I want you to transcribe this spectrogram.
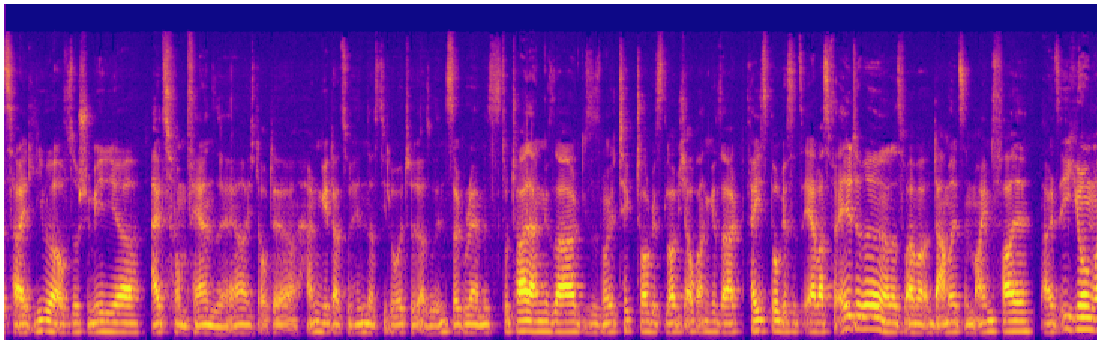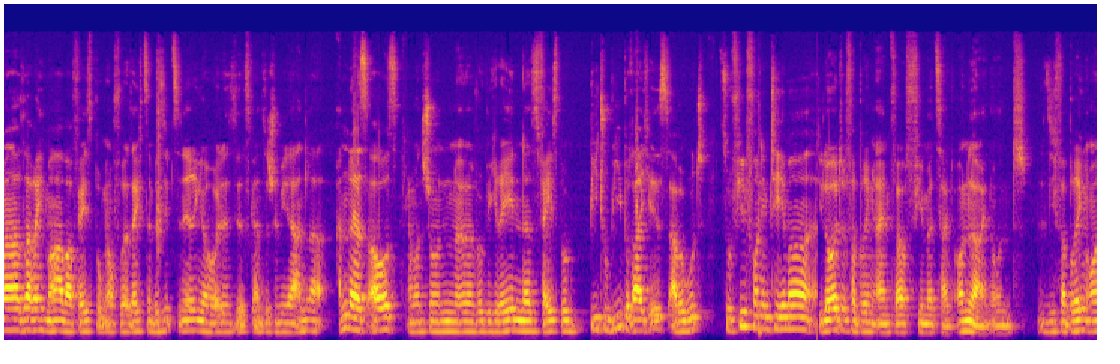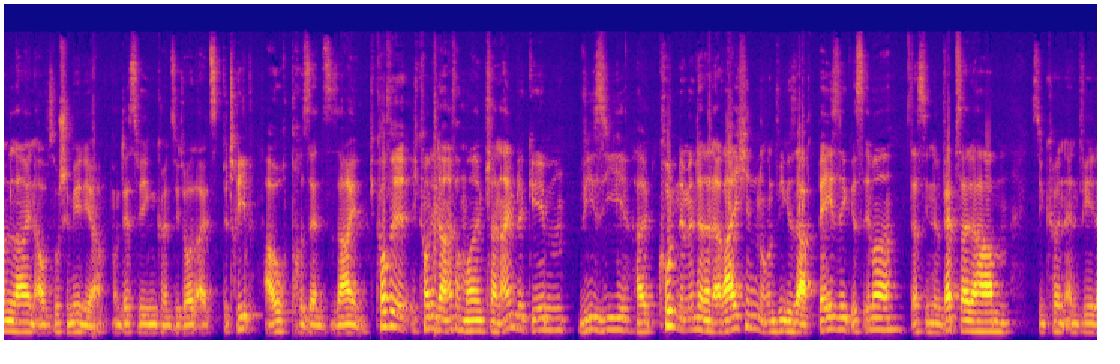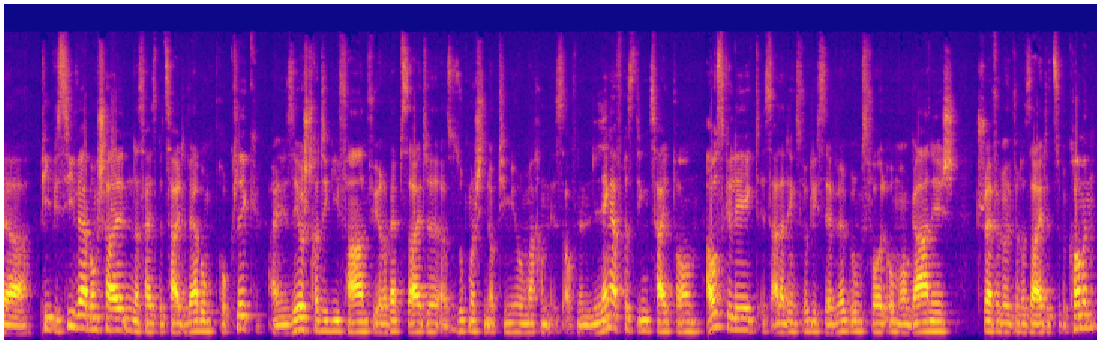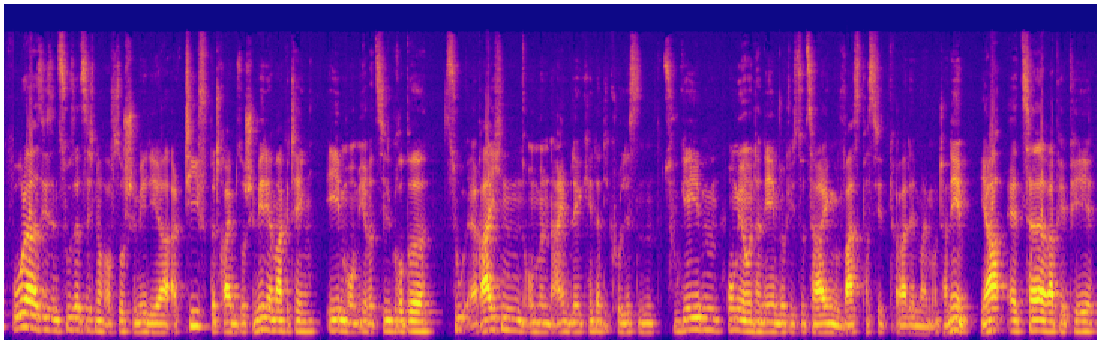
Zeit lieber auf Social Media als vom Fernseher. Ja, ich glaube, der Hang geht dazu hin, dass die Leute, also Instagram ist total angesagt, dieses neue TikTok ist, glaube ich, auch angesagt. Facebook ist jetzt eher was für Ältere. Das war aber damals in meinem Fall, als ich jung war, sage ich mal, war Facebook noch für 16- bis 17-Jährige. Heute sieht das Ganze schon wieder anders aus. Kann man schon äh, wirklich reden, dass Facebook B2B-Bereich ist, aber gut, zu viel von dem Thema. Die Leute verbringen einfach viel mehr Zeit online und sie verbringen online auf Social Media und deswegen können sie dort als Betrieb auch präsent sein. Ich hoffe, ich konnte da einfach mal einen kleinen Einblick geben, wie sie halt Kunden im Internet erreichen und wie gesagt, Basic ist immer, dass sie eine Webseite haben, Sie können entweder PPC-Werbung schalten, das heißt bezahlte Werbung pro Klick, eine SEO-Strategie fahren für Ihre Webseite, also Suchmaschinenoptimierung machen, ist auf einen längerfristigen Zeitraum ausgelegt, ist allerdings wirklich sehr wirkungsvoll, um organisch Traffic auf ihre Seite zu bekommen. Oder sie sind zusätzlich noch auf Social Media aktiv, betreiben Social Media Marketing, eben um ihre Zielgruppe zu erreichen, um einen Einblick hinter die Kulissen zu geben, um ihr Unternehmen wirklich zu zeigen, was passiert gerade in meinem Unternehmen. Ja, etc. pp.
